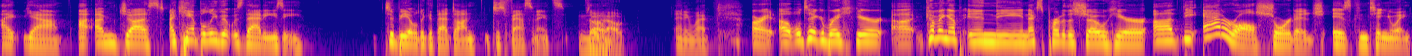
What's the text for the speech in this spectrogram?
I, yeah, I, I'm just, I can't believe it was that easy to be able to get that done. It just fascinates. No So- doubt. Anyway, all right, uh, we'll take a break here. Uh, coming up in the next part of the show here, uh, the Adderall shortage is continuing.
